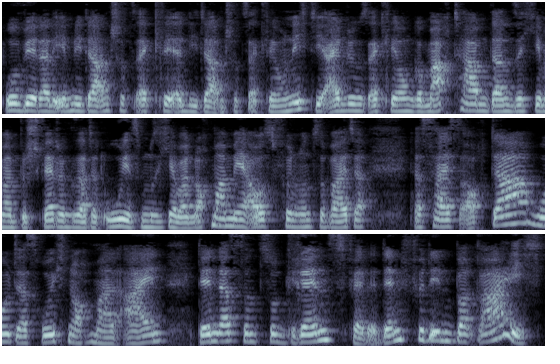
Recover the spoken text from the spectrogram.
wo wir dann eben die Datenschutzerklärung, die Datenschutzerklärung nicht, die Einwilligungserklärung gemacht haben, dann sich jemand beschwert und gesagt hat, oh, jetzt muss ich aber noch mal mehr ausfüllen und so weiter. Das heißt, auch da holt das ruhig nochmal ein, denn das sind so Grenzfälle. Denn für den Bereich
